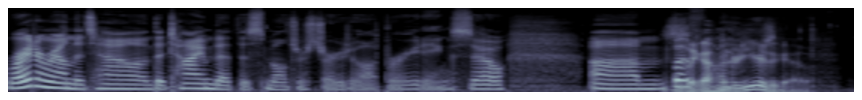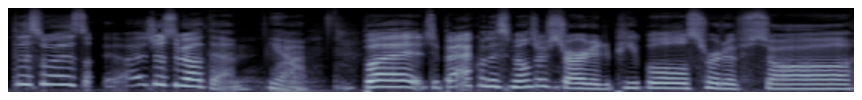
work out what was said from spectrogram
right around the town, the time that the smelter started operating. So, um, this is like hundred years ago. This was uh, just about then, yeah. Wow. But back when the smelter started, people sort of saw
